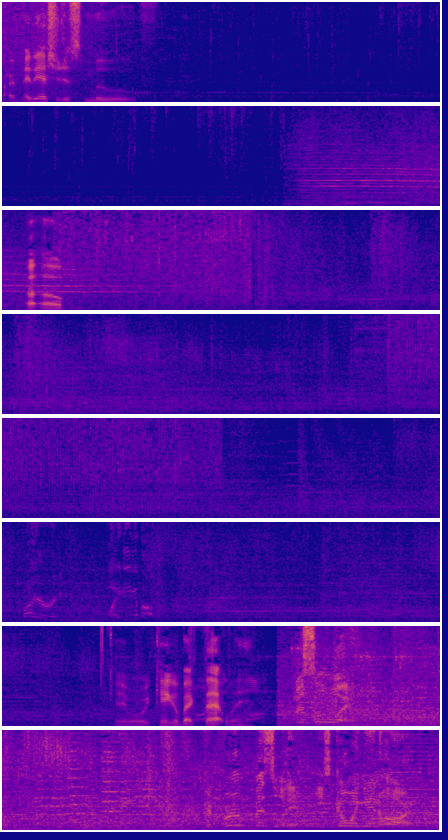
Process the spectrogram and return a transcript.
Alright, maybe I should just move. Uh-oh. Firing. Lighting up. Okay, well we can't go back that way. Missile away. Confirmed missile hit. He's going in hard.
